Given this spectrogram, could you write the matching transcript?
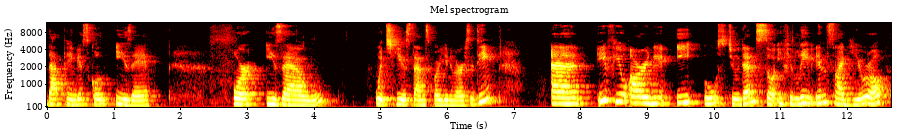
that thing is called ISEE or ISEU, which U stands for university. And if you are an EU student, so if you live inside Europe,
